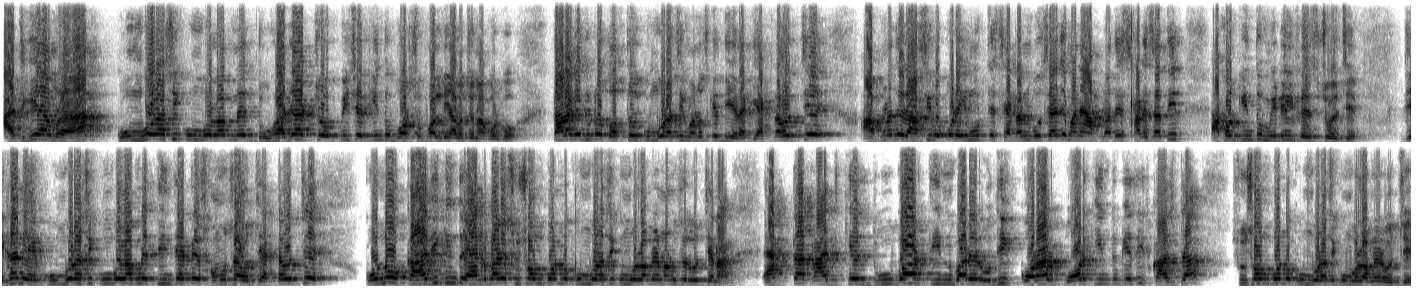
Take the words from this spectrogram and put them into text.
আজকে আমরা কুম্ভ রাশি, কুম্ভ লগ্নের দু হাজার চব্বিশের কিন্তু বর্ষফল নিয়ে আলোচনা করব। তার আগে দুটো তথ্য কুম্ভ রাশির মানুষকে দিয়ে রাখি। একটা হচ্ছে, আপনাদের রাশির ওপরে এই মুহূর্তে স্যাটার্ন বসে আছে মানে আপনাদের সাড়ে সাতির এখন কিন্তু মিডিল ফেজ চলছে। যেখানে কুম্ভ রাশি, কুম্ভ লগ্নের তিন চারটে সমস্যা হচ্ছে। একটা হচ্ছে, কোনো কাজই কিন্তু একবারে সুসম্পন্ন কুম্ভ রাশি, কুম্ভ লগ্নের মানুষের হচ্ছে না। একটা কাজকে দুবার, তিনবারের অধিক করার পর কিন্তু গিয়ে সেই কাজটা সুসম্পন্ন কুম্ভ রাশি, কুম্ভ লগ্নের হচ্ছে।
